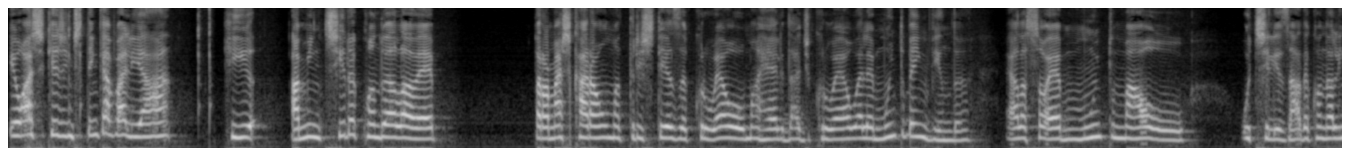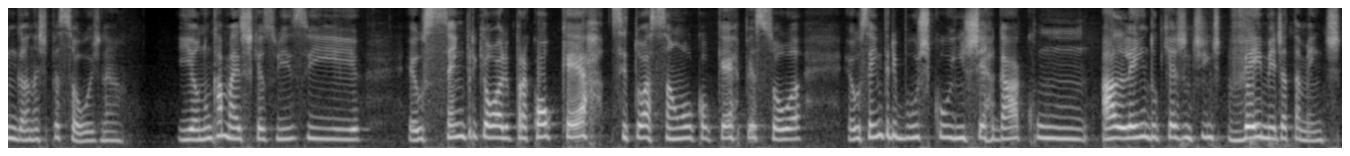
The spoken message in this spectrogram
Eu acho que a gente tem que avaliar que a mentira, quando ela é para mascarar uma tristeza cruel ou uma realidade cruel, ela é muito bem-vinda. Ela só é muito mal utilizada quando ela engana as pessoas, né? E eu nunca mais esqueço isso e eu sempre que eu olho para qualquer situação ou qualquer pessoa, eu sempre busco enxergar com além do que a gente vê imediatamente,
